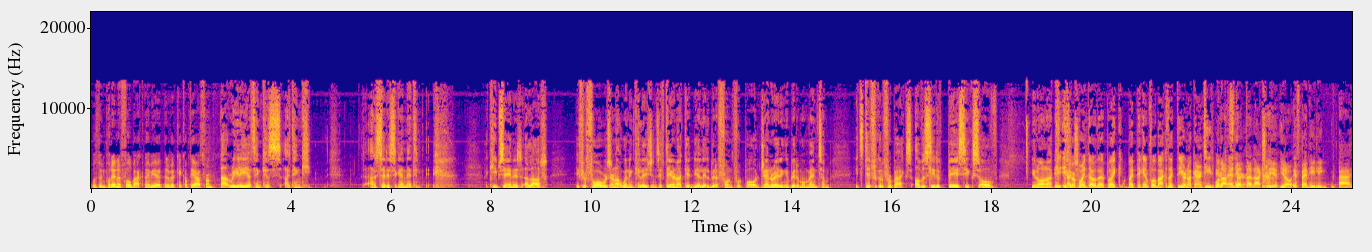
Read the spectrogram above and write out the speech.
was been put in at full back. Maybe a bit of a kick up the ass for him. Not really. I think because I think I'll say this again, Nathan. I keep saying it a lot. If your forwards are not winning collisions, if they're not getting you a little bit of front football, generating a bit of momentum, it's difficult for backs. Obviously, the basics of you know, not is your point though that like by picking him full back, it's like you're not guaranteed to be well. That's that, that, actually, you know, if Ben Healy uh,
